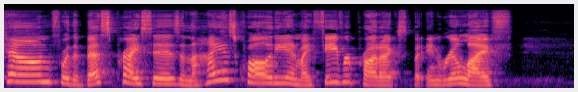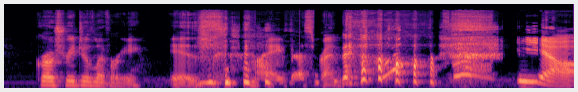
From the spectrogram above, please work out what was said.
town for the best prices and the highest quality and my favorite products. But in real life, grocery delivery is my best friend. yeah.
